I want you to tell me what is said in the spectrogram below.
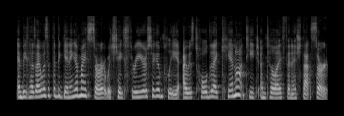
And because I was at the beginning of my cert, which takes three years to complete, I was told that I cannot teach until I finish that cert.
